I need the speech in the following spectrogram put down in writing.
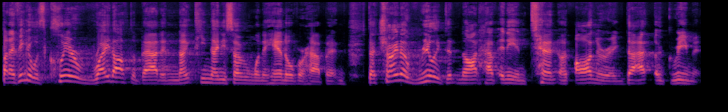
But I think it was clear right off the bat in 1997 when the handover happened that China really did not have any intent on honoring that agreement.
